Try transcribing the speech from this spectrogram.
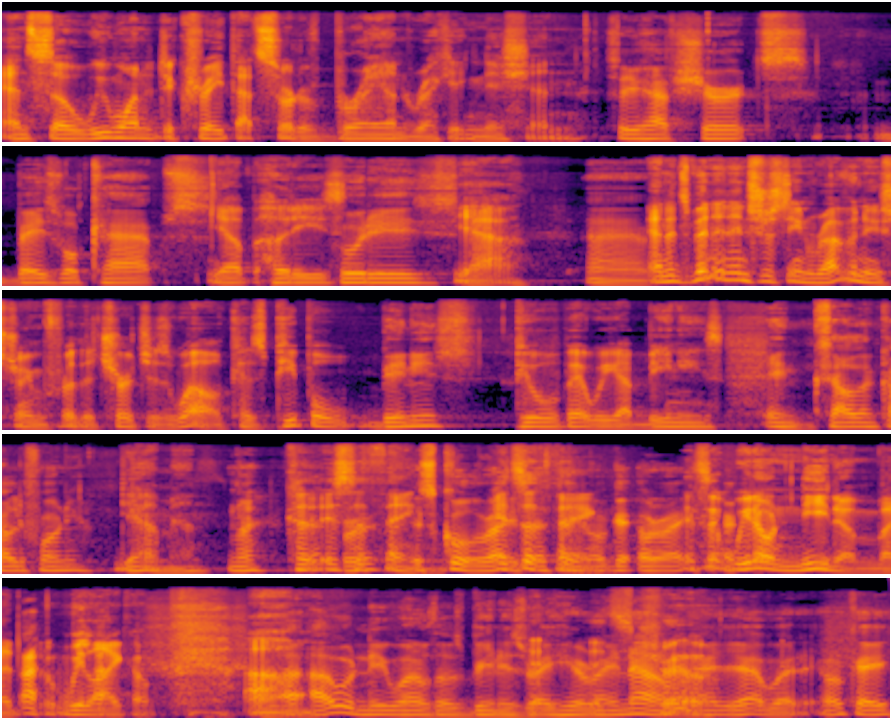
And so we wanted to create that sort of brand recognition. So you have shirts, baseball caps, Yep, hoodies. hoodies, Yeah. Uh, and it's been an interesting revenue stream for the church as well because people beanies people pay. We got beanies. in Southern California. Yeah, man. Because it's a thing. It's cool, right? It's, a, It's a thing. thing. Okay, all right. A- we don't need them, but we like them. Um, I, I would need one of those beanies right here, right now. right? Yeah, but okay.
